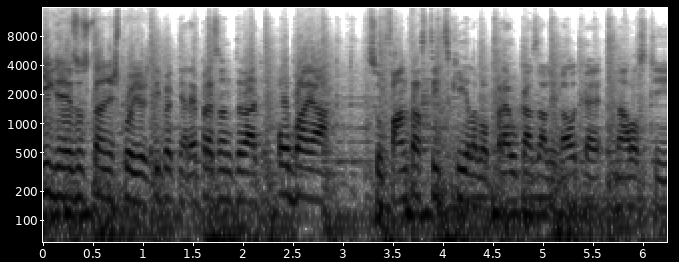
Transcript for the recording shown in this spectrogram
Nikde nezostaneš, pôjdeš ty pekne reprezentovať. Obaja sú fantastickí, lebo preukázali veľké znalosti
